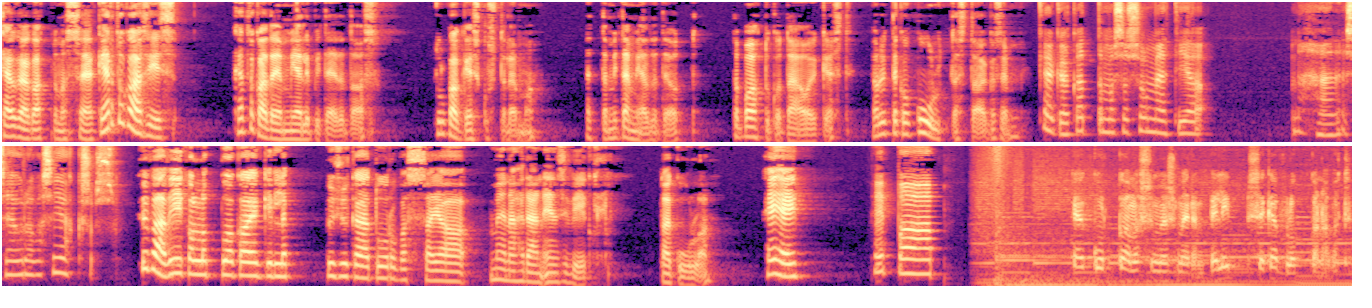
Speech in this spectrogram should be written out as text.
Käykää katsomassa ja kertokaa siis, kertokaa teidän mielipiteitä taas. Tulkaa keskustelemaan, että mitä mieltä te olette. Tapahtuko tämä oikeasti? Ja olitteko kuullut tästä aikaisemmin? Käykää katsomassa somet ja nähdään seuraavassa jaksossa. Hyvää viikonloppua kaikille. Pysykää turvassa ja me nähdään ensi viikolla. Tai kuullaan. Hei hei! Heippa! Käy kurkkaamassa myös meidän peli- sekä vlog-kanavat.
